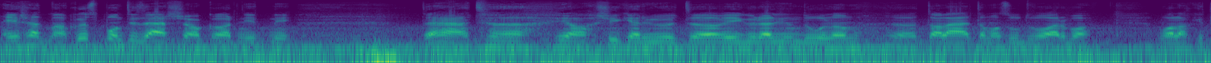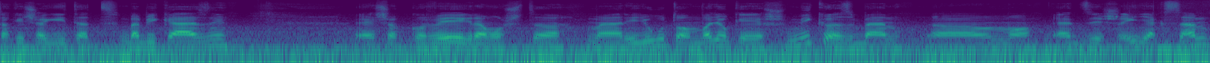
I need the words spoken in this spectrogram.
és hát már a központi zár se akart nyitni, tehát ja, sikerült végül elindulnom, találtam az udvarba valakit, aki segített bebikázni, és akkor végre most már így úton vagyok, és miközben ma edzésre igyekszem,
